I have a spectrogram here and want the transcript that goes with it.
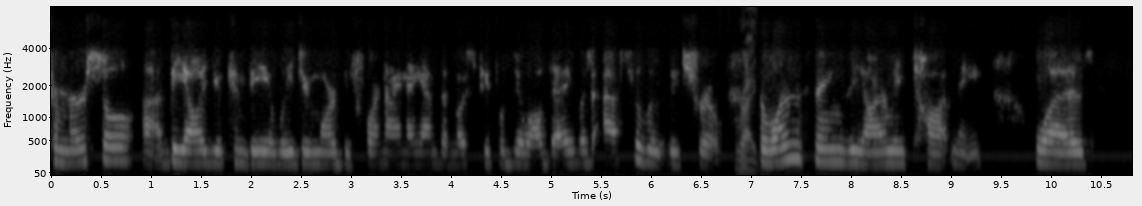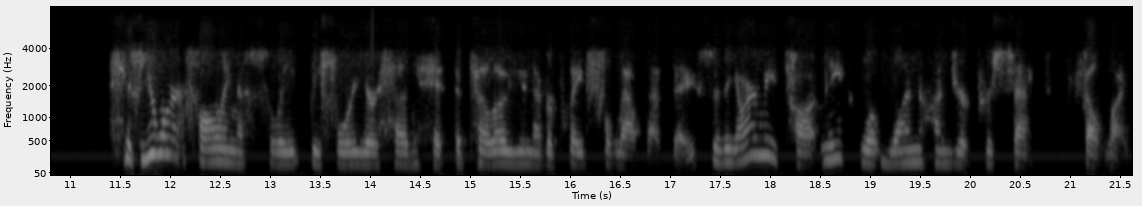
commercial uh, "be all you can be." We do more before 9 a.m. than most people do all day was absolutely true. Right. The one thing the Army taught me was if you weren't falling asleep before your head hit the pillow, you never played full out that day. So the Army taught me what 100% felt like,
